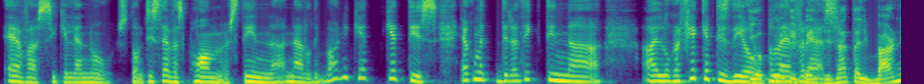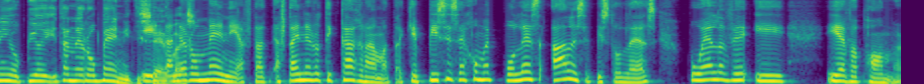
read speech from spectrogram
Εύα Σικελιανού, στον, της Εύας Πόμερ στην Νάταλι Μπάρνι και, και της, έχουμε δηλαδή την αλληλογραφία και από τις δύο η πλευρές. Της Νάταλι Μπάρνι η οποία ήταν ερωμένη της Εύας. Ήταν ερωμένη, αυτά, αυτά είναι ερωτικά γράμματα και επίσης έχουμε πολλές άλλες επιστολές που έλαβε η η Εύα Πόμερ.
